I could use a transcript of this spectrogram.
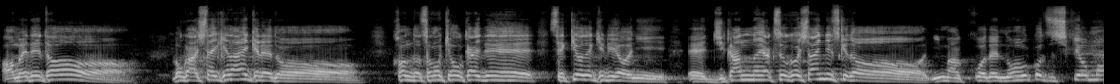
おめでとう僕は明日行けないけれど、今度その教会で説教できるように、えー、時間の約束をしたいんですけど、今ここで納骨式をもう。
